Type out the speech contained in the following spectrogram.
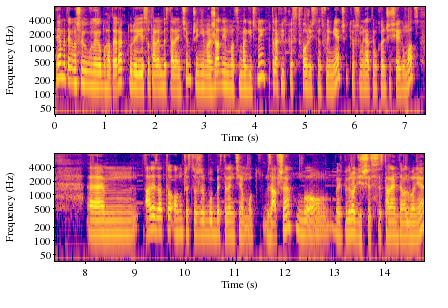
no mamy tego naszego głównego bohatera, który jest totalnym beztalenciem, czyli nie ma żadnej mocy magicznej, potrafi tylko stworzyć ten swój miecz i to w sumie na tym kończy się jego moc. Em, ale za to on przez to, że był beztalenciem od zawsze, bo jakby rodzisz się z, z talentem albo nie,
